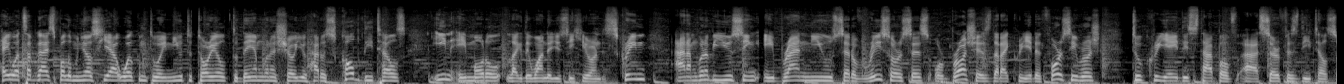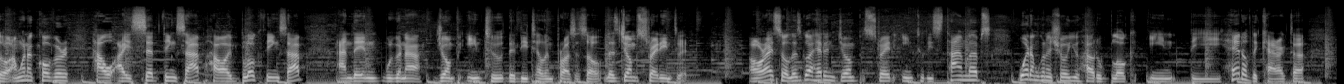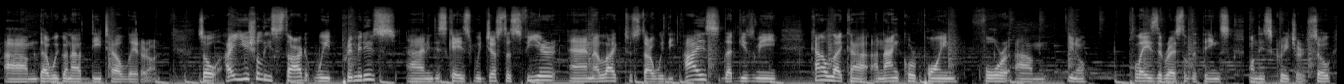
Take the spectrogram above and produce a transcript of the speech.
Hey, what's up guys? Pablo Munoz here. Welcome to a new tutorial. Today I'm going to show you how to sculpt details in a model like the one that you see here on the screen. And I'm going to be using a brand new set of resources or brushes that I created for ZBrush to create this type of uh, surface detail. So I'm going to cover how I set things up, how I block things up, and then we're going to jump into the detailing process. So let's jump straight into it. All right, so let's go ahead and jump straight into this time lapse where I'm going to show you how to block in the head of the character um, that we're going to detail later on. So I usually start with primitives, and in this case with just a sphere, and I like to start with the eyes. That gives me kind of like a, an anchor point for, um, you know, place the rest of the things on this creature. So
